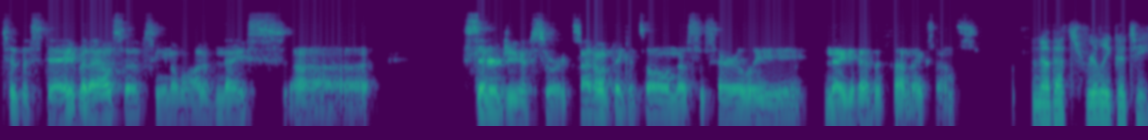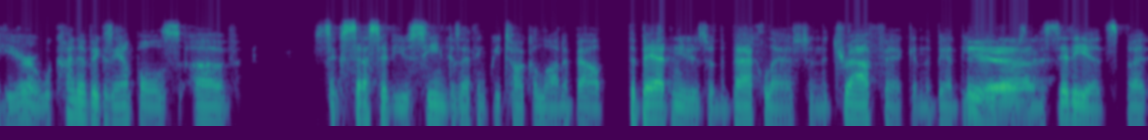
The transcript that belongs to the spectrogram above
to this day. But I also have seen a lot of nice, uh, synergy of sorts. I don't think it's all necessarily negative, if that makes sense. No, that's really good to hear. What kind of examples of success have you seen? Because I think we talk a lot about the bad news or the backlash and the traffic and the bad behaviors yeah. and the idiots, but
